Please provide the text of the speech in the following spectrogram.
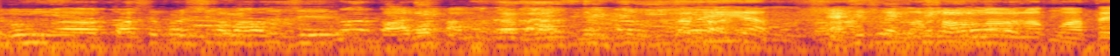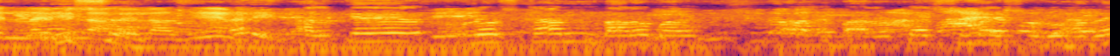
এবং পাশাপাশি যে কালকে অনুষ্ঠান বারো বারোটার সময় শুরু হবে।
